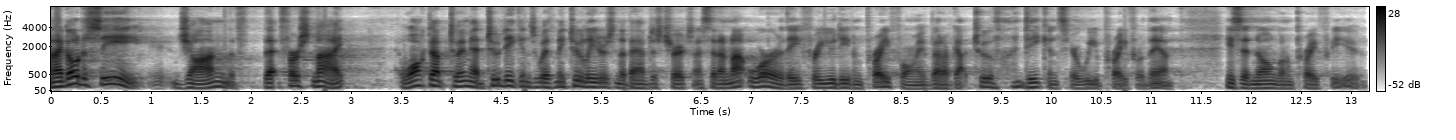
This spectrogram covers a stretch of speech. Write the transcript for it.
And I go to see John the, that first night. Walked up to him, had two deacons with me, two leaders in the Baptist church, and I said, I'm not worthy for you to even pray for me, but I've got two of my deacons here. Will you pray for them? He said, No, I'm going to pray for you.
